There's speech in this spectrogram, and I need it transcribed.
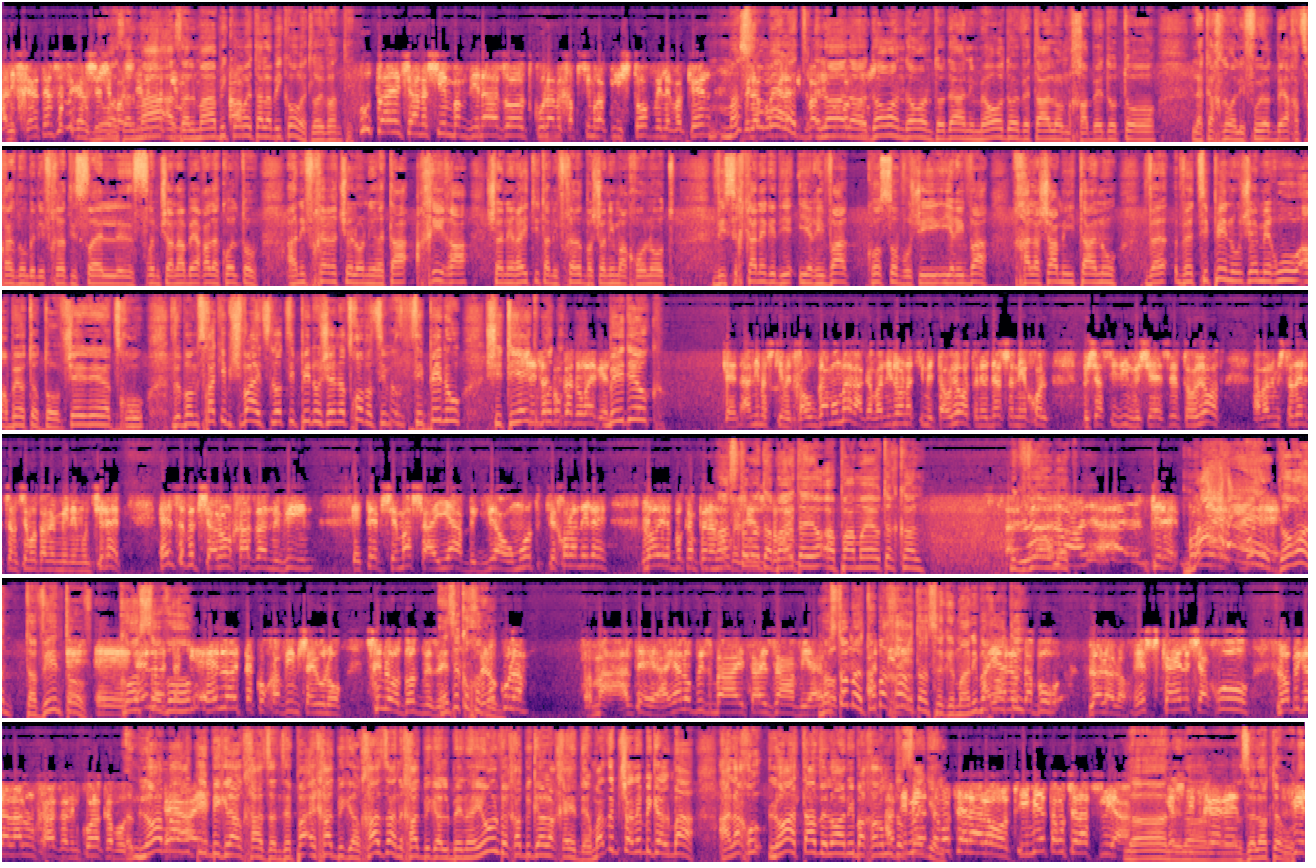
הנבחרת אין ספק, אני חושב שבשני משחקים... אז על מה הביקורת על הביקורת? לא הבנתי. הוא טוען שאנשים במדינה הזאת, כולם מחפשים רק לשטוף ולבקר. מה זאת אומרת? לא, לא, דורון, דורון, אתה יודע, אני מאוד אוהב את אלון, מכבד אותו, לקחנו אליפויות ביחד, שחקנו בנבחרת ישראל 20 שנה ביחד, הכל טוב. הנבחרת שלו נראתה הכי רע שאני ראיתי את הנבחרת בשנים האחרונות, והיא שיחקה נגד יריבה קוסובו, שהיא יריבה חלשה מאיתנו, וציפינו שהם יראו הרבה יותר טוב, שינצחו, ובמשחק עם שווייץ לא ציפינו שינצחו, אבל ציפינו שהיא תהיה התמודדות... שישחקו כדורגל. בדיוק. כן, אני מסכים איתך. הוא גם אומר, אגב, אני לא נקי מטעויות, אני יודע שאני יכול, ושעשיתי ושאעשה טעויות, אבל אני משתדל לצמצם אותן למינימום. תראה, אין ספק שאלון חזן מבין היטב שמה שהיה בגביע האומות, ככל הנראה, לא יהיה בקמפיין הנוכחי. מה זאת אומרת, הבית הפעם היה יותר קל? בגביע לא, האומות. לא, תראה, בוא נראה. דורון, תבין טוב, אה, קוסובו... אין לו את הכוכבים שהיו לו, צריכים להודות בזה. איזה כוכבים? ולא כולם... מה, אל ת... היה לו את זהבי. מה זאת אומרת? הוא בחר את הסגל, מה אני בחרתי? היה לו דבור... לא, לא, לא. יש כאלה שהלכו לא בגלל אלון חזן, עם כל הכבוד. לא אמרתי בגלל חזן, זה אחד בגלל חזן, אחד בגלל בניון ואחד בגלל החדר. מה זה משנה בגלל מה? אנחנו, לא אתה ולא אני בחרנו את הסגל. אז עם מי אתה רוצה לעלות? עם מי אתה רוצה להצליח? לא, אני לא, זה לא תירוץ.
